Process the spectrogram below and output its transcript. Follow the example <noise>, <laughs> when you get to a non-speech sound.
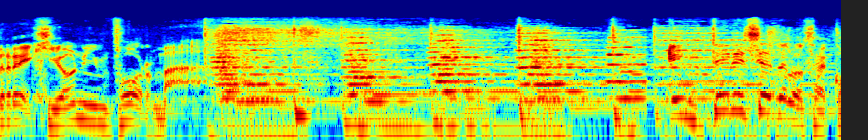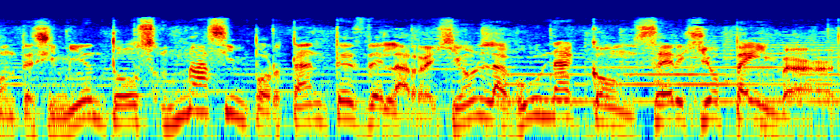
Región Informa. Entérese de los acontecimientos más importantes de la región Laguna con Sergio Painberg.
